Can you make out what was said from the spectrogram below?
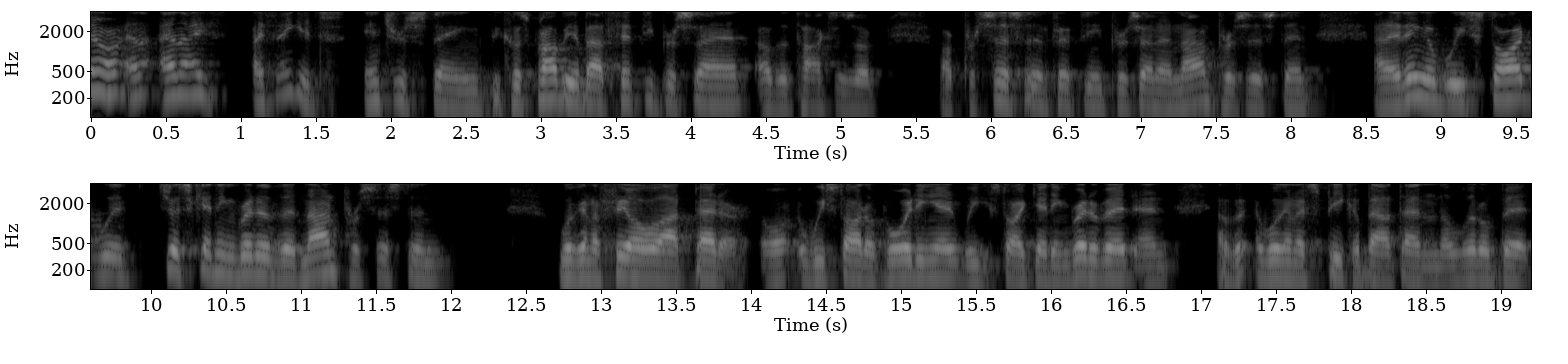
know, and, and I I think it's interesting because probably about 50% of the toxins are, are persistent, 15% are non-persistent. And I think if we start with just getting rid of the non-persistent, we're going to feel a lot better. Or we start avoiding it, we start getting rid of it, and uh, we're going to speak about that in a little bit.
